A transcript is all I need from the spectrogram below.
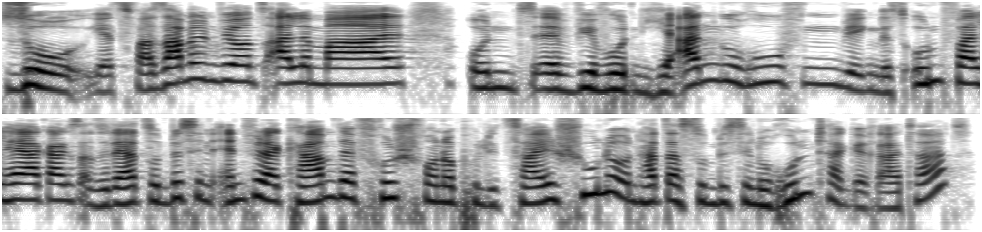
so, jetzt versammeln wir uns alle mal und äh, wir wurden hier angerufen wegen des Unfallhergangs. Also der hat so ein bisschen, entweder kam der frisch von der Polizeischule und hat das so ein bisschen runtergerattert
